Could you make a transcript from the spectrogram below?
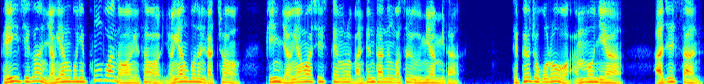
베이직은 영양분이 풍부한 어항에서 영양분을 낮춰 빈 영양화 시스템으로 만든다는 것을 의미합니다. 대표적으로 암모니아, 아질산,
